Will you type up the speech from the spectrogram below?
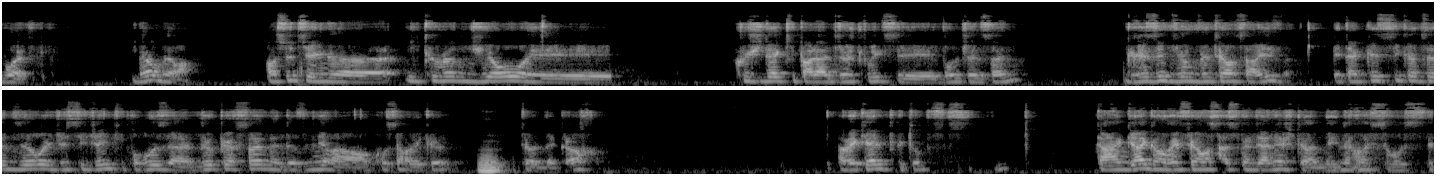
Ouais. Mais on verra. Ensuite, il y a eu euh, Jiro et Kushida qui parlaient à Josh Briggs et Bo Johnson. Grizzly Young Veterans arrive. Et t'as Casey Zero et Jessie Jane qui proposent à deux personnes de venir en concert avec eux. T'es d'accord Avec elle, plutôt. T'as un gag en référence à la semaine dernière, j'étais en mais non, ils sont aussi.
